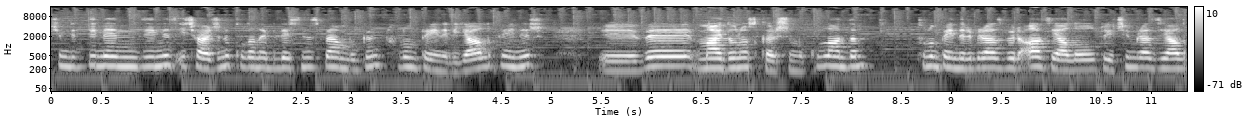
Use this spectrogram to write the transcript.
Şimdi dilendiğiniz iç harcını kullanabilirsiniz. Ben bugün tulum peyniri, yağlı peynir e, ve maydanoz karışımı kullandım. Tulum peyniri biraz böyle az yağlı olduğu için biraz yağlı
